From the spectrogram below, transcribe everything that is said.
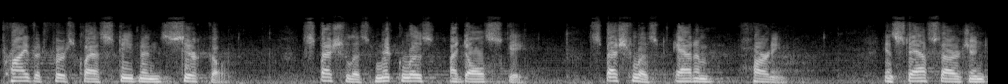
Private First Class Stephen Sirko, Specialist Nicholas Idalski, Specialist Adam Harding, and Staff Sergeant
